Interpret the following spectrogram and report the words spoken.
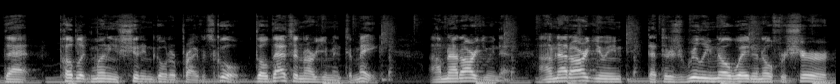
that public money shouldn't go to private school, though that's an argument to make. I'm not arguing that. I'm not arguing that there's really no way to know for sure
